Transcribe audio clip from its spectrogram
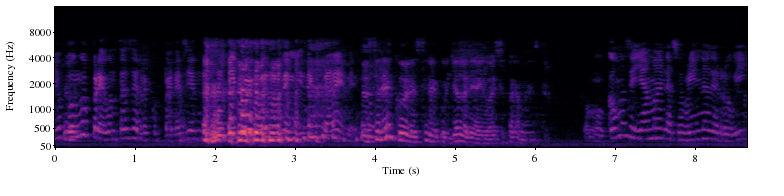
Yo pongo preguntas de recuperación de tipo de cosas en mis exámenes. Estaría cool, estaría cool. Yo lo haría igual si fuera maestro. Como, ¿cómo se llama la sobrina de Rubí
